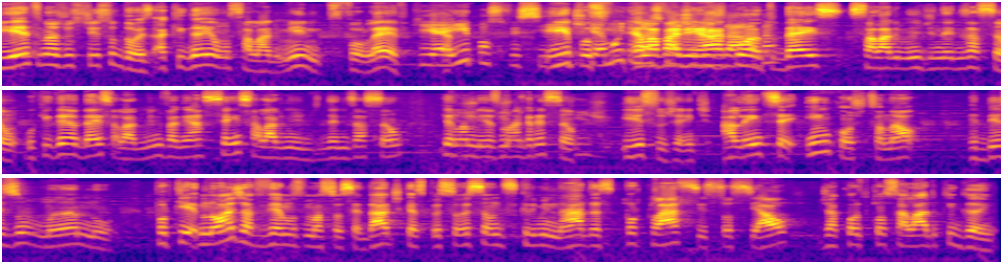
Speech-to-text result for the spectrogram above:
e entra na justiça dois. Aqui ganha um salário mínimo, se for leve, Que é hipossuficiente, Hipos, que é muito ela vai ganhar quanto? 10 salário mínimo de indenização. O que ganha 10 salário mínimo vai ganhar 100 salário mínimo de indenização pela mesma agressão. Isso, gente, além de ser inconstitucional, é desumano. Porque nós já vivemos numa sociedade que as pessoas são discriminadas por classe social de acordo com o salário que ganham.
